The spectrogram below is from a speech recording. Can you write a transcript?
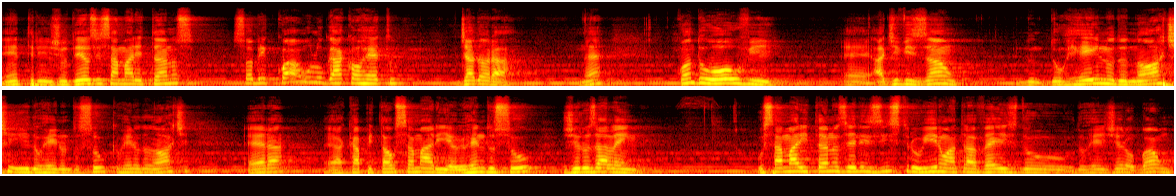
Entre judeus e samaritanos sobre qual o lugar correto de adorar. Né? Quando houve é, a divisão do, do, reino do norte e do reino do sul, que o reino do norte era é, a capital Samaria, e o reino do sul, Jerusalém. Os samaritanos eles instruíram através do, do rei Jerobão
